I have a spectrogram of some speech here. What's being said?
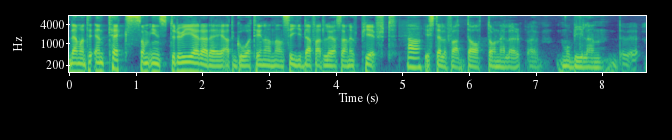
där man, en text som instruerar dig att gå till en annan sida för att lösa en uppgift. Ja. Istället för att datorn eller eh, mobilen, eh,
